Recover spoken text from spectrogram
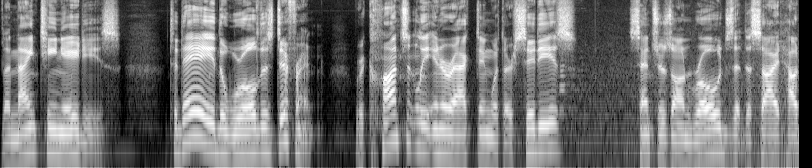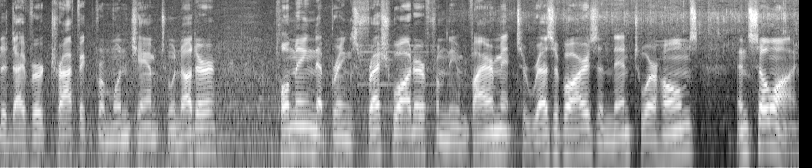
the 1980s. Today, the world is different. We're constantly interacting with our cities, sensors on roads that decide how to divert traffic from one jam to another, plumbing that brings fresh water from the environment to reservoirs and then to our homes, and so on.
